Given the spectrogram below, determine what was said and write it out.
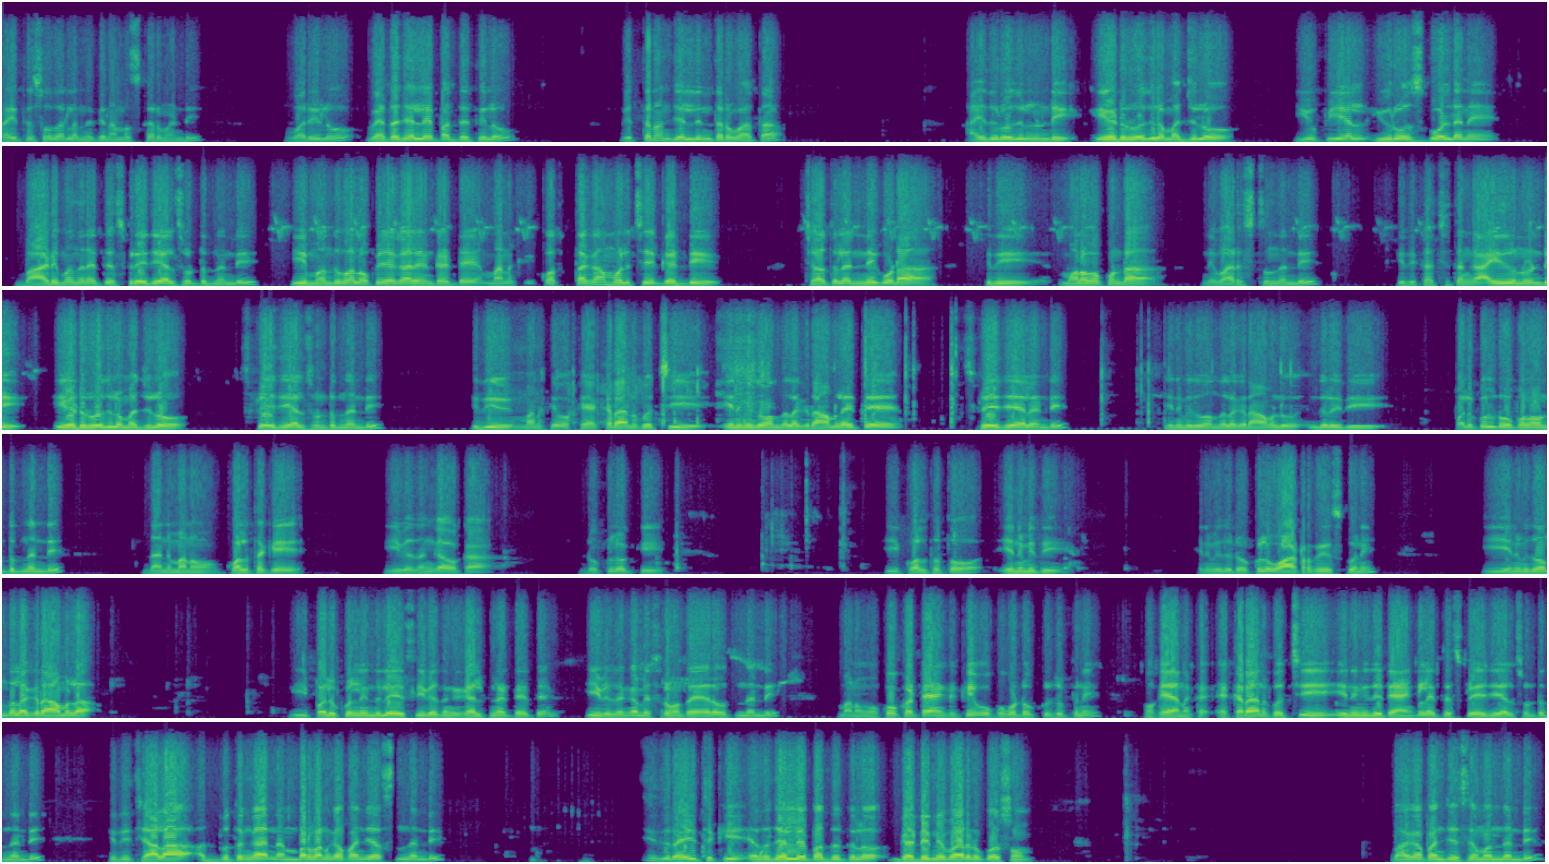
రైతు సోదరులందరికీ నమస్కారం అండి. వరిలో వెదజల్లే పద్ధతిలో విత్తనం జల్లిన తర్వాత ఐదు రోజుల నుండి ఏడు రోజుల మధ్యలో యూపీఎల్ యూరోస్ గోల్డ్ అనే బాడి మందుని అయితే స్ప్రే చేయాల్సి ఉంటుందండి. ఈ మందు వల్ల ఉపయోగాలు ఏంటంటే మనకి కొత్తగా మొలిచే గడ్డి చేతులన్నీ కూడా ఇది మొలవకుండా నివారిస్తుందండి. ఇది ఖచ్చితంగా ఐదు నుండి ఏడు రోజుల మధ్యలో స్ప్రే చేయాల్సి ఉంటుందండి. ఇది మనకి ఒక ఎకరానికి వచ్చి ఎనిమిది వందల గ్రాములు అయితే స్ప్రే చేయాలండి. ఎనిమిది వందల గ్రాములు. ఇందులో ఇది పలుకుల రూపంలో ఉంటుందండి. దాన్ని మనం కొలతకి ఈ విధంగా ఒక డొక్కులోకి ఈ కొలతతో ఎనిమిది ఎనిమిది డొక్కులు వాటర్ తీసుకొని ఈ ఎనిమిది వందల గ్రాముల ఈ పలుకులను ఇందులో వేసి ఈ విధంగా కలిపినట్టయితే ఈ విధంగా మిశ్రమం తయారవుతుందండి. మనం ఒక్కొక్క ట్యాంక్కి ఒక్కొక్క డొక్కు చొప్పుని ఒక ఎనక ఎకరానికి వచ్చి ఎనిమిది ట్యాంకులు అయితే స్ప్రే చేయాల్సి ఉంటుందండి. ఇది చాలా అద్భుతంగా నెంబర్ వన్గా పనిచేస్తుందండి. ఇది రైతుకి ఎదజల్లే పద్ధతిలో గడ్డి నివారణ కోసం బాగా పనిచేసే మందండి.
